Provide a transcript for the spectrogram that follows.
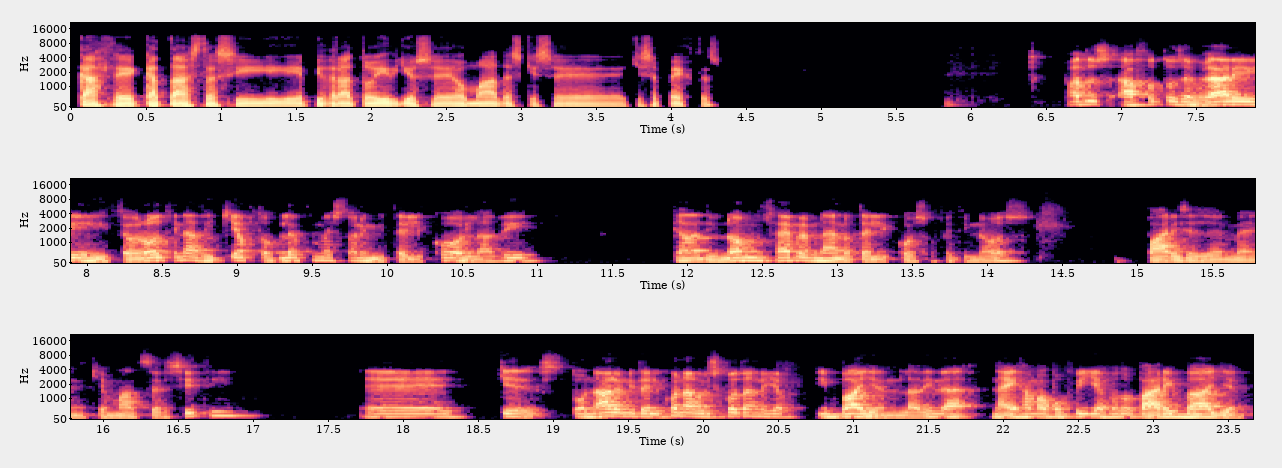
κάθε κατάσταση επιδρά το ίδιο σε ομάδες και σε, και σε παίχτες. Πάντως αυτό το ζευγάρι θεωρώ ότι είναι αδικία που το βλέπουμε στον ημιτελικό. Δηλαδή, κατά τη γνώμη μου θα έπρεπε να είναι ο τελικός ο φετινός. Paris saint και Manchester City. Ε, και στον άλλο ημιτελικό να βρισκόταν η Bayern. Δηλαδή να, να είχαμε αποφύγει αυτό το Paris Bayern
